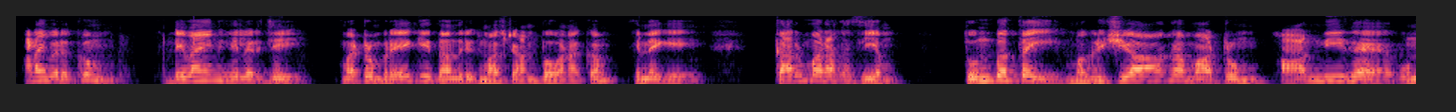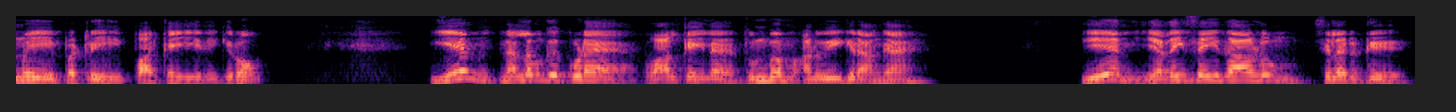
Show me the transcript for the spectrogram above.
அனைவருக்கும் டிவைன் ஹிலர்ஜி மற்றும் ரேகி தாந்திரிக் மாஸ்டர் அன்பு வணக்கம். இன்னைக்கு கர்ம ரகசியம் துன்பத்தை மகிழ்ச்சியாக மாற்றும் ஆன்மீக உண்மையை பற்றி பார்க்க இருக்கிறோம். ஏன் நல்லவங்க கூட வாழ்க்கையில் துன்பம் அனுபவிக்கிறாங்க? ஏன் எதை செய்தாலும் சிலருக்கு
